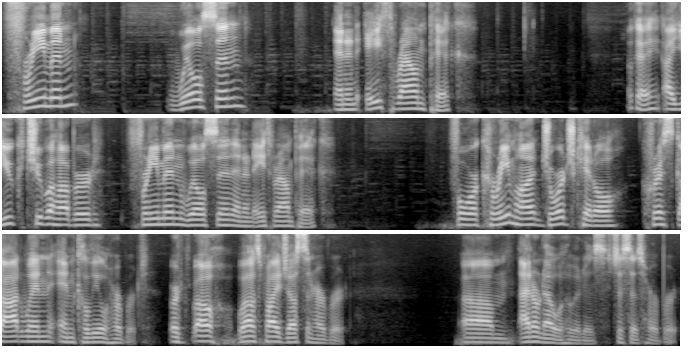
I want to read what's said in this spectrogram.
Freeman, Wilson, and an eighth round pick. Okay, Aiyuk, Chuba Hubbard, Freeman, Wilson, and an eighth round pick for Kareem Hunt, George Kittle, Chris Godwin, and Khalil Herbert. Or oh, well, it's probably Justin Herbert. Um, I don't know who it is. It just says Herbert.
